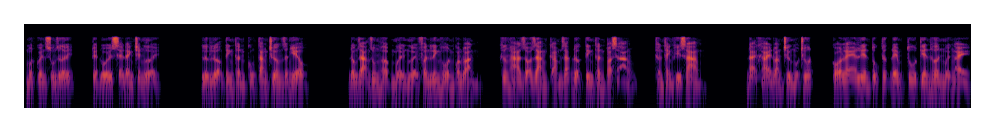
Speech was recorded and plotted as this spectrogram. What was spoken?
Một quên xuống dưới, tuyệt đối sẽ đánh chết người. Lực lượng tinh thần cũng tăng trưởng rất nhiều. Đồng dạng dung hợp mười người phần linh hồn quan đoàn, khương hà rõ ràng cảm giác được tinh thần tỏa sáng, thần thanh khí sảng. Đại khái đoán chừng một chút, có lẽ liên tục thức đêm tu tiên hơn mười ngày,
